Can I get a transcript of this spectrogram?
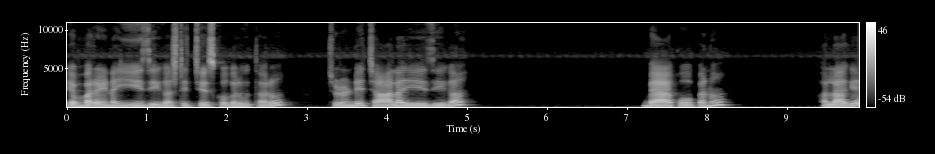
ఎవరైనా ఈజీగా స్టిచ్ చేసుకోగలుగుతారు. చూడండి చాలా ఈజీగా బ్యాక్ ఓపెను. అలాగే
